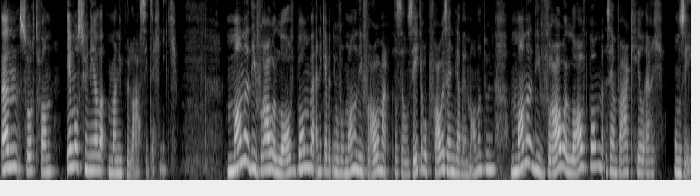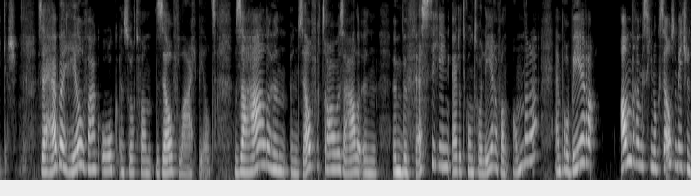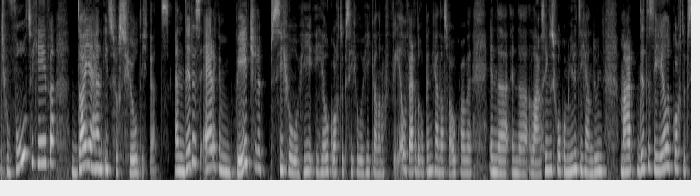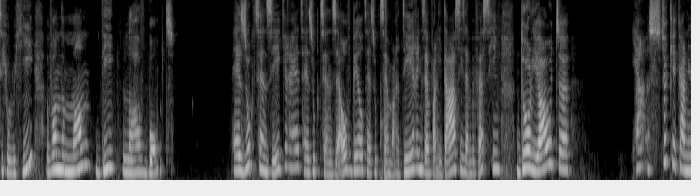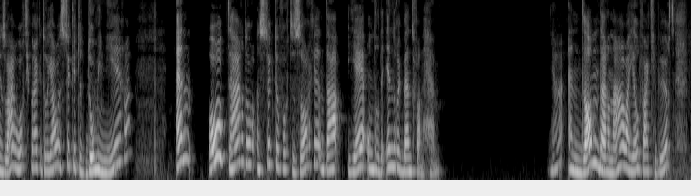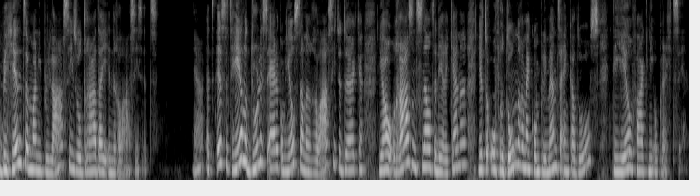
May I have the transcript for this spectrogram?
een soort van emotionele manipulatietechniek. Mannen die vrouwen lovebomben, en ik heb het nu over mannen die vrouwen, maar er zullen zeker ook vrouwen zijn die dat bij mannen doen. Mannen die vrouwen lovebomben zijn vaak heel erg onzeker. Ze hebben heel vaak ook een soort van zelflaagbeeld. Ze halen hun, zelfvertrouwen, ze halen hun, hun bevestiging uit het controleren van anderen en proberen anderen misschien ook zelfs een beetje het gevoel te geven dat je hen iets verschuldigd bent. En dit is eigenlijk een beetje de psychologie, heel korte psychologie, kan er nog veel verder op ingaan. Dat is ook wat we in de, in de community gaan doen. Maar dit is de hele korte psychologie van de man die love bombed. Hij zoekt zijn zekerheid, hij zoekt zijn zelfbeeld, hij zoekt zijn waardering, zijn validatie, zijn bevestiging door jou te ja, een stukje, ik ga nu een zwaar woord gebruiken, door jou een stukje te domineren. En ook daardoor een stuk ervoor te zorgen dat jij onder de indruk bent van hem. Ja, en dan daarna, wat heel vaak gebeurt, begint de manipulatie zodra dat je in de relatie zit. Ja, het, is, het hele doel is eigenlijk om heel snel in een relatie te duiken, jou razendsnel te leren kennen, je te overdonderen met complimenten en cadeaus die heel vaak niet oprecht zijn.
